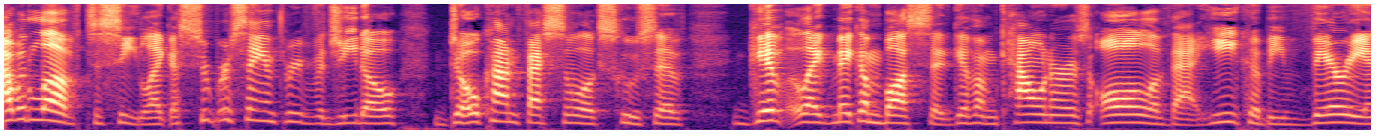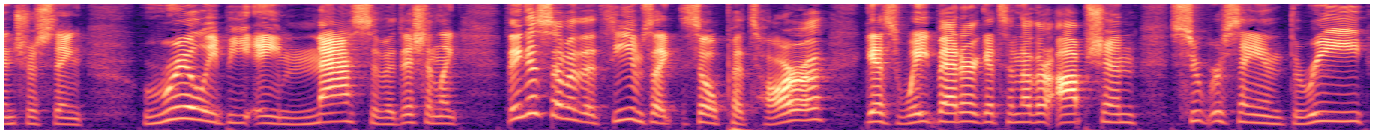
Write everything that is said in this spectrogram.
I would love to see like a Super Saiyan 3 Vegito Dokkan Festival exclusive give like make him busted, give him counters, all of that. He could be very interesting. Really be a massive addition. Like think of some of the teams like so Potara gets way better, gets another option. Super Saiyan 3,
